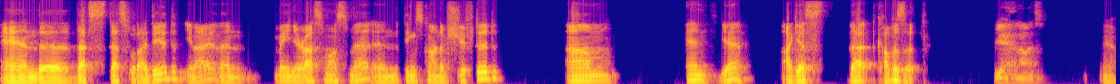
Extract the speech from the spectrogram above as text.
And uh, that's that's what I did, you know. And then me and Yerasimos met and things kind of shifted. Um, and yeah, I guess that covers it. Yeah, nice. Yeah.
